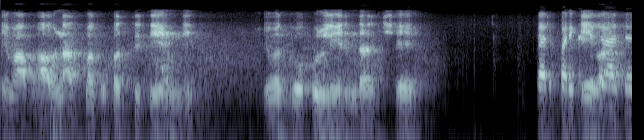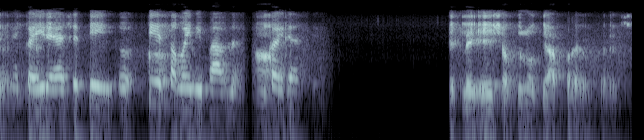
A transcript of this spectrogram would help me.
એમાં ભાવનાત્મક ઉપસ્થિતિ એમની શ્રીમદ ગોકુલની અંદર છે. પરીક્ષિત રાજાને કહી રહ્યા છે તે તે સમયની ભાવના કહી રહ્યા છે. એટલે એ શબ્દનો ત્યાં પ્રયોગ કરે છે.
